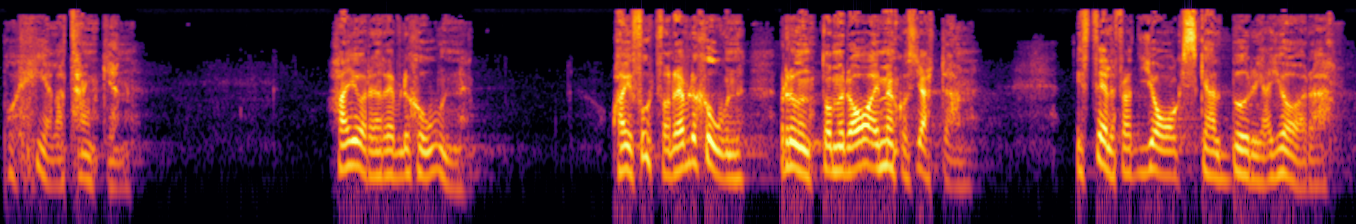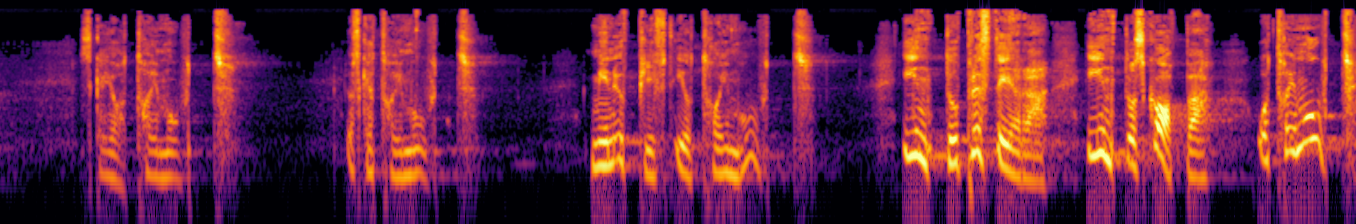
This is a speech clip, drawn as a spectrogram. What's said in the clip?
på hela tanken. Han gör en revolution. Och han gör fortfarande revolution runt om idag i människors hjärtan. Istället för att jag ska börja göra, ska jag ta emot. Jag ska ta emot. Min uppgift är att ta emot. Inte att prestera, inte att skapa, och ta emot.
